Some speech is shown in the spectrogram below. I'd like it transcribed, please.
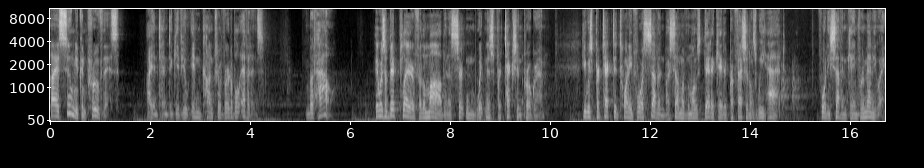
I assume you can prove this. I intend to give you incontrovertible evidence. But how? There was a bit player for the mob in a certain witness protection program. He was protected 24-7 by some of the most dedicated professionals we had. 47 came for him anyway.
